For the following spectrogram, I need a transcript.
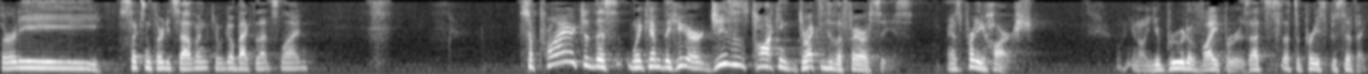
36 and 37? Can we go back to that slide? So prior to this, when we come to here, Jesus is talking directly to the Pharisees, and it's pretty harsh. You know, you brood of vipers. That's that's a pretty specific.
